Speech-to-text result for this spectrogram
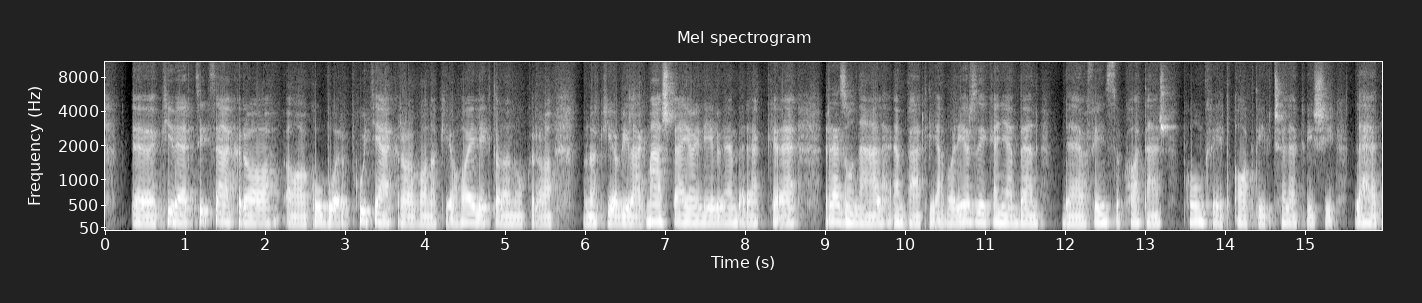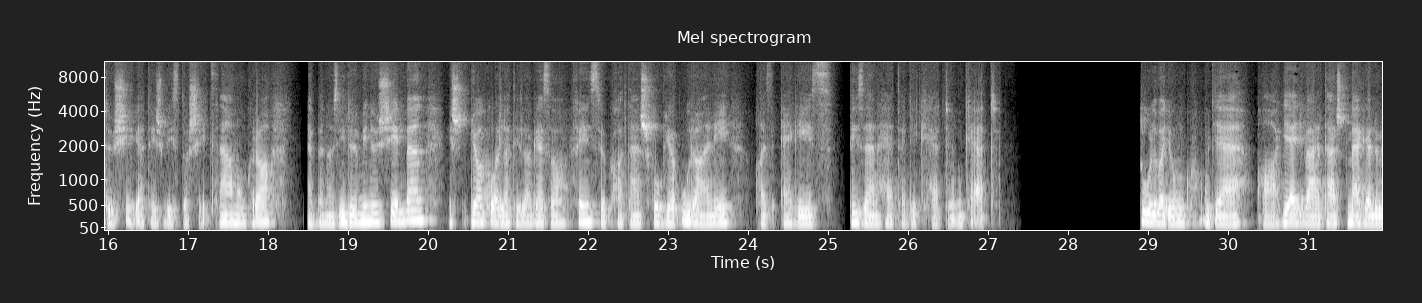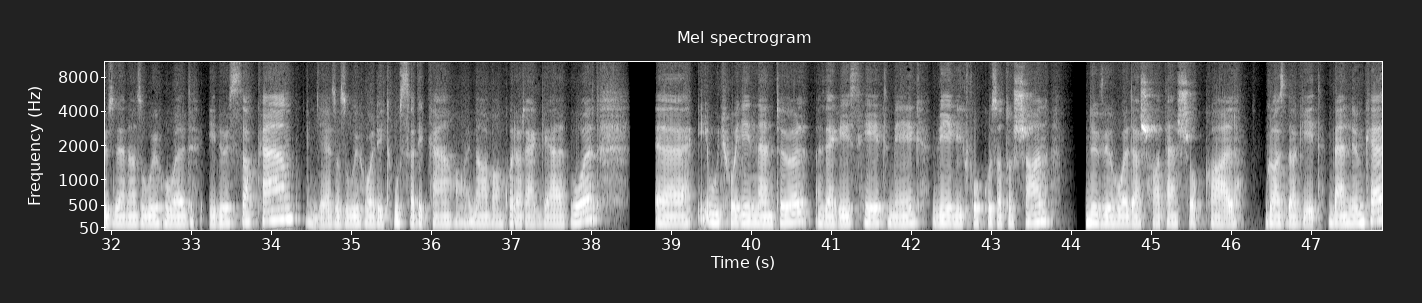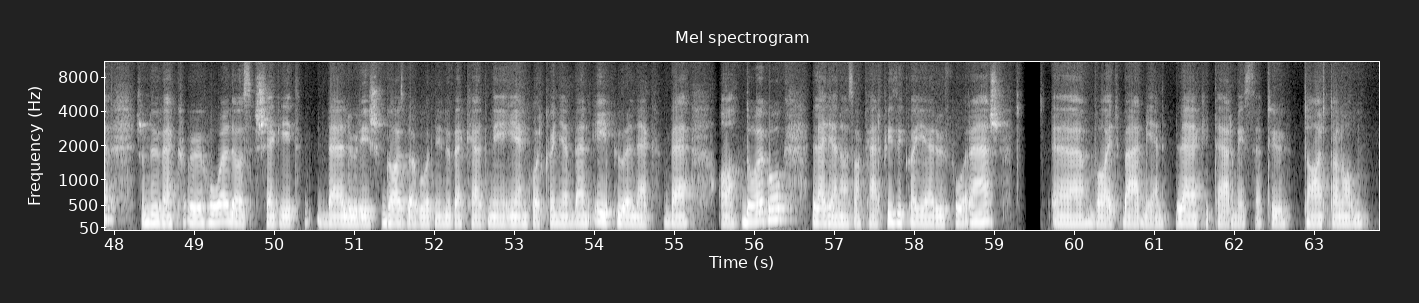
kivert cicákra, a kóbor kutyákra, van, aki a hajléktalanokra, van, aki a világ más tájain élő emberekre rezonál empátiával érzékenyebben, de a fényszög hatás konkrét, aktív cselekvési lehetőséget is biztosít számunkra, ebben az időminőségben, és gyakorlatilag ez a fényszög hatás fogja uralni az egész 17. hetünket. Túl vagyunk ugye a jegyváltást megelőzően az újhold időszakán, ugye ez az újhold itt 20-án hajnalban, kora reggel volt, úgyhogy innentől az egész hét még végig fokozatosan növőholdas hatásokkal gazdagít bennünket, és a növekvő hold az segít belül is gazdagodni, növekedni, ilyenkor könnyebben épülnek be a dolgok, legyen az akár fizikai erőforrás, vagy bármilyen lelki természetű tartalom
